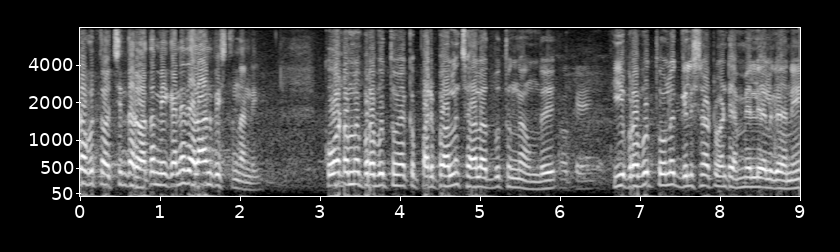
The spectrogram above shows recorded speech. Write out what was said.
ప్రభుత్వం వచ్చిన తర్వాత మీకు అనేది ఎలా అనిపిస్తుందండి? కూటమి ప్రభుత్వం యొక్క పరిపాలన చాలా అద్భుతంగా ఉంది. ఈ ప్రభుత్వంలో గెలిచినటువంటి ఎమ్మెల్యేలు కానీ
